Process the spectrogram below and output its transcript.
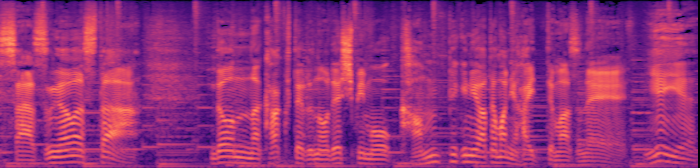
さすがはスターどんなカクテルのレシピも完璧に頭に入ってますね。いえいえ。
